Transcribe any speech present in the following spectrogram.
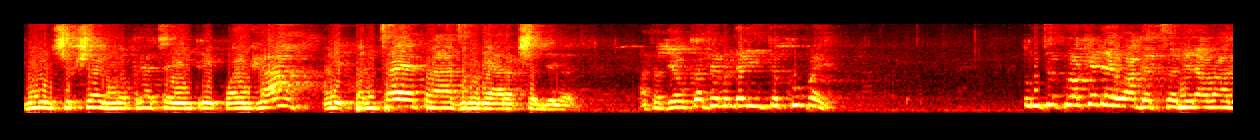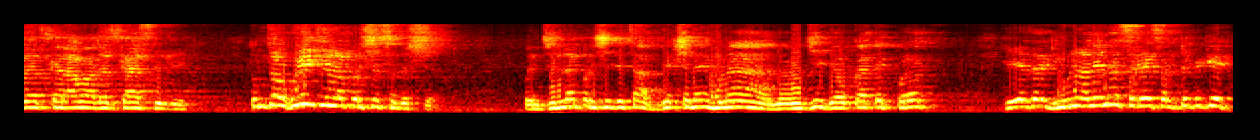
म्हणून शिक्षण नोकऱ्याच्या एंट्री पॉइंटला आणि पंचायत राजमध्ये आरक्षण दिलं. आता देवकाते मंडळी इथं खूप आहे तुमचं पॉकेट आहे वागतचं निरा वागत काय असतील ते. तुमचा होईल जिल्हा परिषद सदस्य. पण जिल्हा परिषदेचा अध्यक्ष नाही होणार. नामजी देवकाते परत हे जर घेऊन आले ना सगळे सर्टिफिकेट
